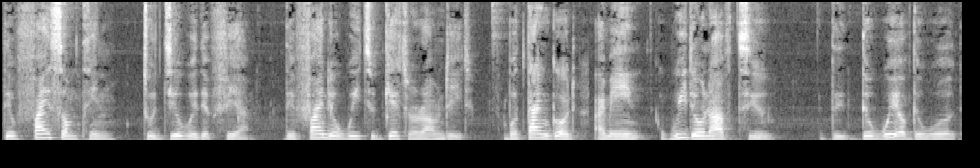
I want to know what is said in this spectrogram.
they find something to deal with the fear. They find a way to get around it. But thank God, I mean, we don't have to, the, the way of the world,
